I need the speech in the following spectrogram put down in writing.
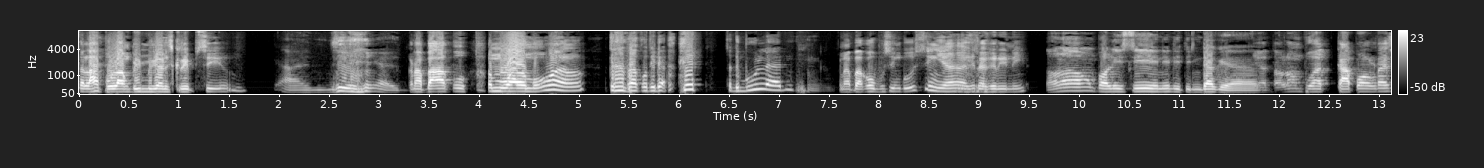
setelah pulang bimbingan skripsi, anjing, anjing. kenapa aku mual-mual? kenapa aku tidak head satu bulan? Kenapa aku pusing-pusing ya akhir-akhir ini? tolong polisi ini ditindak ya. Ya tolong buat Kapolres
